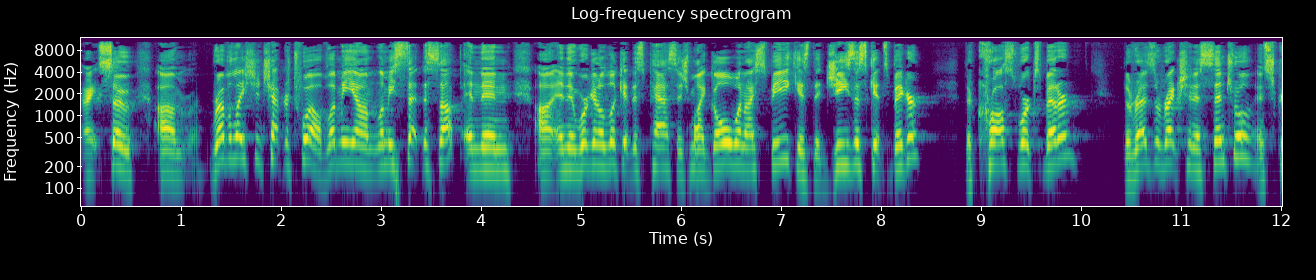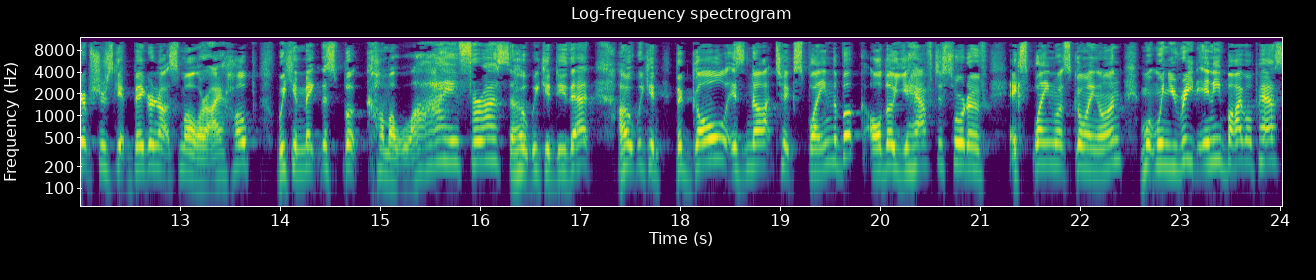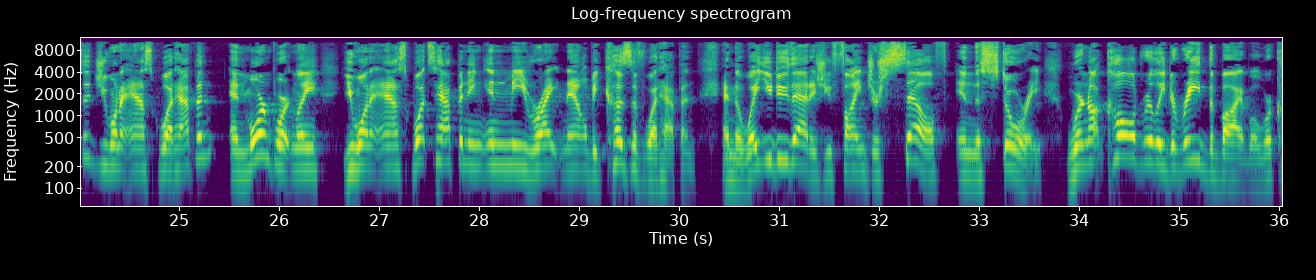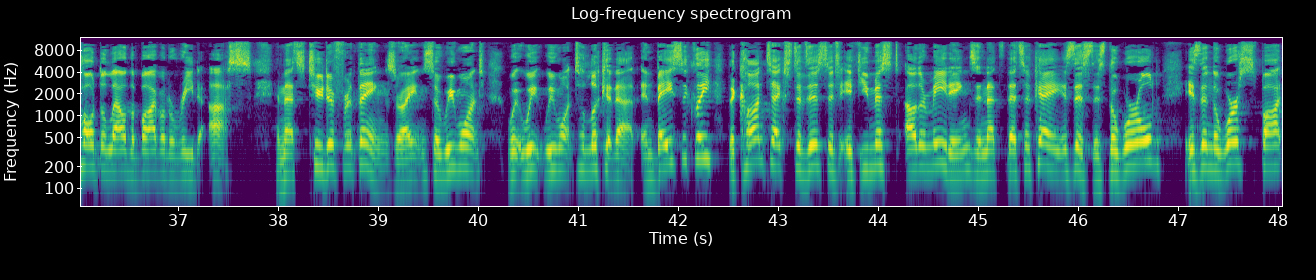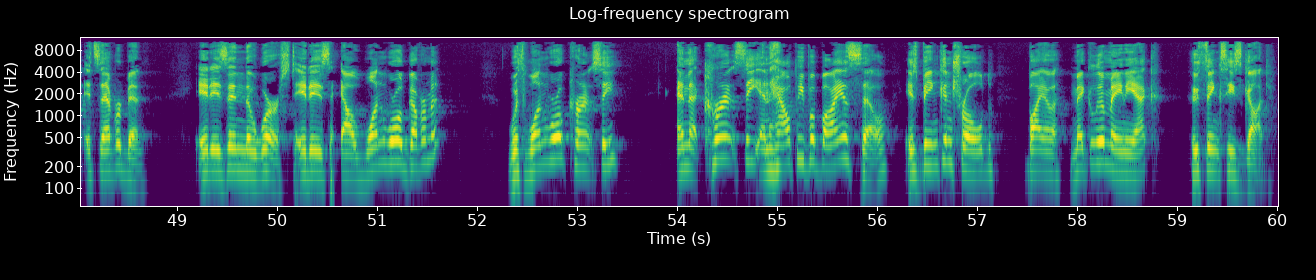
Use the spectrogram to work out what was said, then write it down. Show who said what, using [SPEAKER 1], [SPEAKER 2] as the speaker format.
[SPEAKER 1] All right, so um, Revelation chapter twelve. Let me um, let me set this up, and then uh, and then we're going to look at this passage. My goal when I speak is that Jesus gets bigger, the cross works better, the resurrection is central and scriptures get bigger, not smaller. I hope we can make this book come alive for us. I hope we could do that. I hope we can. The goal is not to explain the book, although you have to sort of explain what's going on. When you read any Bible passage, you want to ask what happened. And more importantly, you want to ask what's happening in me right now because of what happened. And the way you do that is you find yourself in the story. We're not called really to read the Bible. We're called to allow the Bible to read us. And that's two different things, right? And so we want, we, we, we want to look at that. And basically, the context of this, if, if you missed other meetings, and that's, that's okay, is this, is the world is in the worst spot it's ever been. It is in the worst. It is a one world government with one world currency and that currency and how people buy and sell is being controlled by a megalomaniac who thinks he's God.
